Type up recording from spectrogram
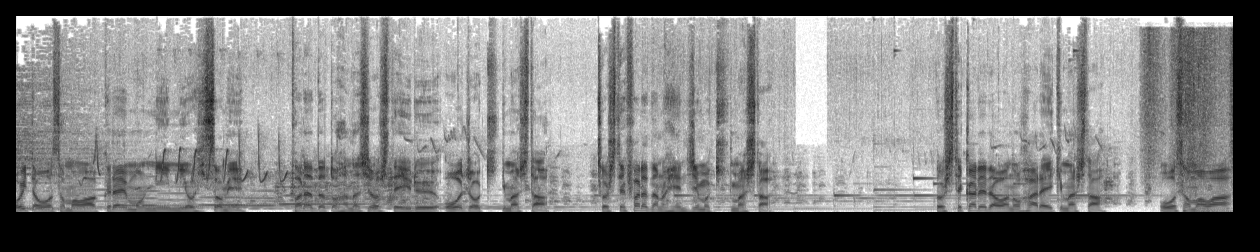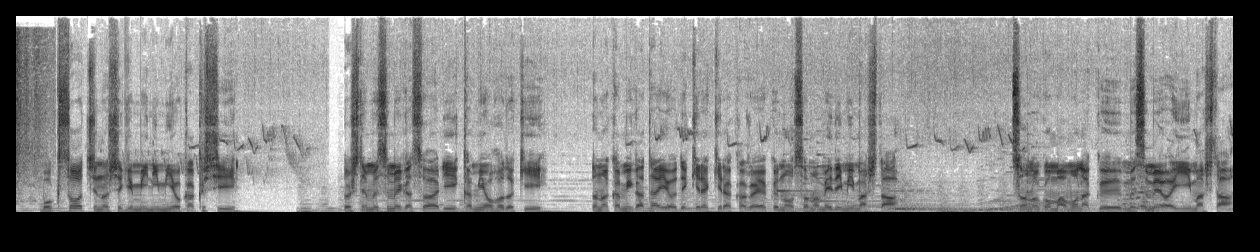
老いた王様は暗い門に身を潜めファラダと話をしている王女を聞きました。そしてファラダの返事も聞きました。そして彼らは野原へ行きました。王様は牧草地の茂みに身を隠しそして娘が座り髪をほどきその髪が太陽でキラキラ輝くのをその目で見ました。その後間もなく娘は言いました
